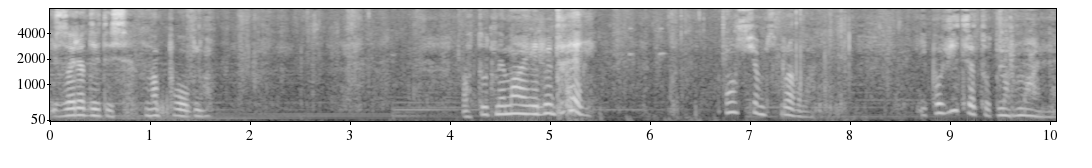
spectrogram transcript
і зарядитися наповну. А тут немає людей. Ось в чому справа. І повітря тут нормальне.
